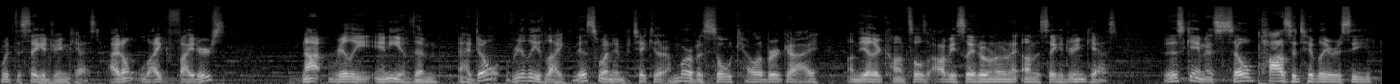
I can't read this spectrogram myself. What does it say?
with the Sega Dreamcast. I don't like fighters, not really any of them. I don't really like this one in particular. I'm more of a Soul Calibur guy on the other consoles. Obviously, I don't own it on the Sega Dreamcast. This game is so positively received,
